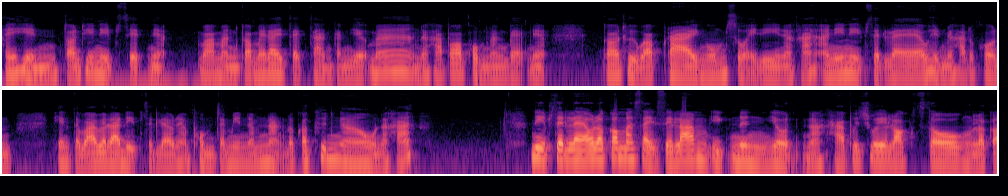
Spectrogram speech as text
ให้เห็นตอนที่หนีบเสร็จเนี่ย ว่ามันก็ไม่ได้แตกต่างกันเยอะมากนะคะ เพราะว่าผมนางแบบเนี่ยก็ถือว่าปลายงุ้มสวยดีนะคะ อันนี้หนีบเสร็จแล้วเห็นไหมคะทุกคน เพียงแต่ว่าเวลาหนีบเสร็จแล้วเนี่ยผมจะมีน้ำหนักแล้วก็ขึ้นเงานะคะ หนีบเสร็จแล้วแล้วก็มาใส่เซรั่มอีกหนึ่งหยดนะคะ เพื่อช่วยล็อกทรง แล้วก็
